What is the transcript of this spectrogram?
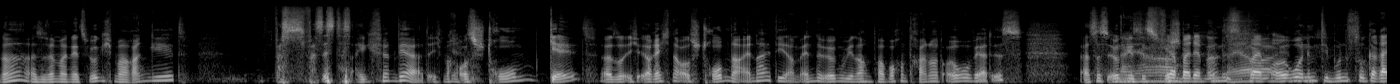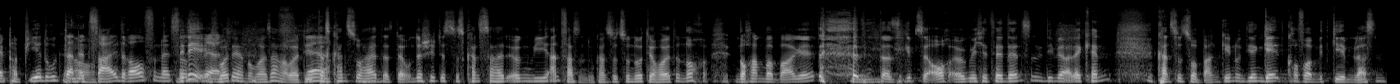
Ne? Also wenn man jetzt wirklich mal rangeht, was, was ist das eigentlich für ein Wert? Ich mache aus Strom Geld, also ich rechne aus Strom eine Einheit, die am Ende irgendwie nach ein paar Wochen 300 Euro wert ist. Das ist irgendwie Naja. das Ja, bei der ne? Bundes Naja, beim Euro nimmt die Bundesdruckerei Papier, druckt dann Genau. eine Zahl drauf und dann ist Nee, das nee, wert. ich wollte ja nochmal sagen, aber die, Ja. das kannst du halt, das, der Unterschied ist, das kannst du halt irgendwie anfassen. Du kannst du zur Not ja heute noch, noch haben wir Bargeld, da gibt es ja auch irgendwelche Tendenzen, die wir alle kennen, kannst du zur Bank gehen und dir einen Geldkoffer mitgeben lassen.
